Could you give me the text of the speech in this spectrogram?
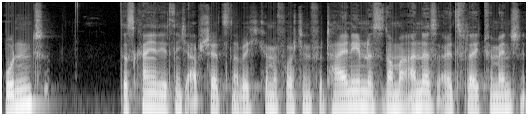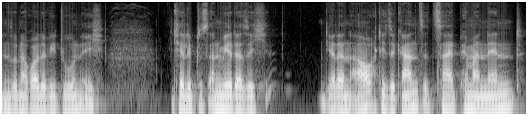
Und das kann ich jetzt nicht abschätzen, aber ich kann mir vorstellen, für Teilnehmende ist es nochmal anders als vielleicht für Menschen in so einer Rolle wie du und ich. Ich erlebe das an mir, dass ich ja dann auch diese ganze Zeit permanent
